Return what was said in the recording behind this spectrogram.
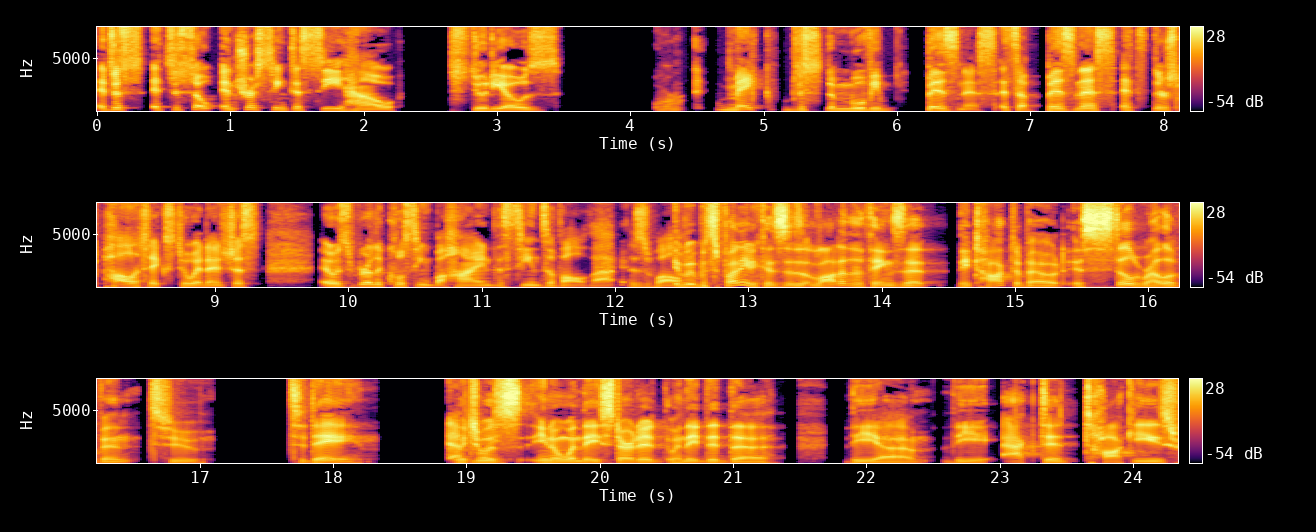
it just it's just so interesting to see how studios r- make just the movie business. It's a business. It's there's politics to it, and it's just it was really cool seeing behind the scenes of all that as well. It, was funny because a lot of the things that they talked about is still relevant to today, which was you know when they started when they did the the uh, the acted talkies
